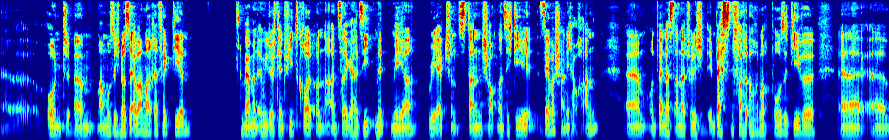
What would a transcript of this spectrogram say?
Äh, und ähm, man muss sich nur selber mal reflektieren, wenn man irgendwie durch den Feed scrollt und eine Anzeige halt sieht mit mehr Reactions, dann schaut man sich die sehr wahrscheinlich auch an. Ähm, und wenn das dann natürlich im besten Fall auch noch positive äh, äh,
